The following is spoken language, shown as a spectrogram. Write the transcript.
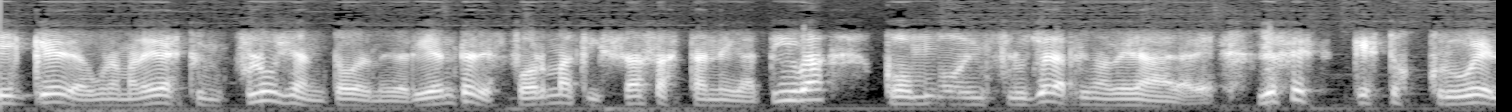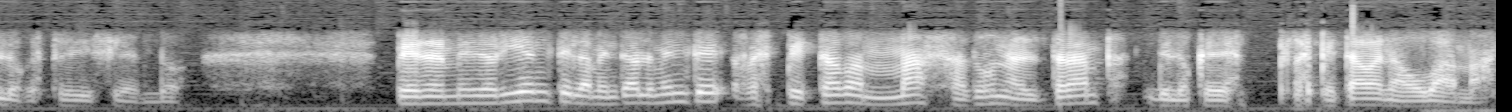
y que de alguna manera esto influya en todo el Medio Oriente de forma quizás hasta negativa como influyó la primavera árabe. Yo sé que esto es cruel lo que estoy diciendo, pero en el Medio Oriente lamentablemente respetaban más a Donald Trump de lo que respetaban a Obama,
